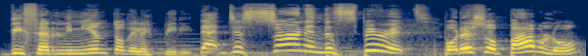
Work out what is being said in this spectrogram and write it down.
discernimiento del espíritu. that discern in the spirit. Por eso Pablo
